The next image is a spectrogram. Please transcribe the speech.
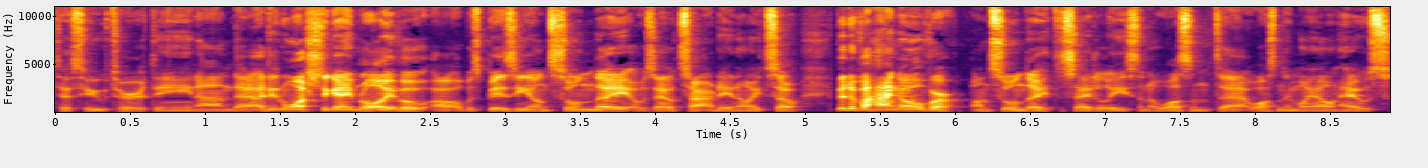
to two thirteen, and uh, I didn't watch the game live. I, I, was busy on Sunday. I was out Saturday night, so a bit of a hangover on Sunday to say the least, and I wasn't uh, wasn't in my own house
